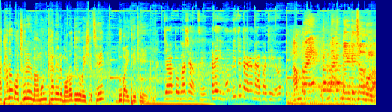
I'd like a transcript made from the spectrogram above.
আঠারো বছরের মামুন খানের মরদেহ এসেছে দুবাই থেকে। যারা প্রবাসে আছে তারা এই হুন্ডিতে টাকা না পাঠিয়ে আমরা একটা টাকা ব্যাংকে ছাড়বো না।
